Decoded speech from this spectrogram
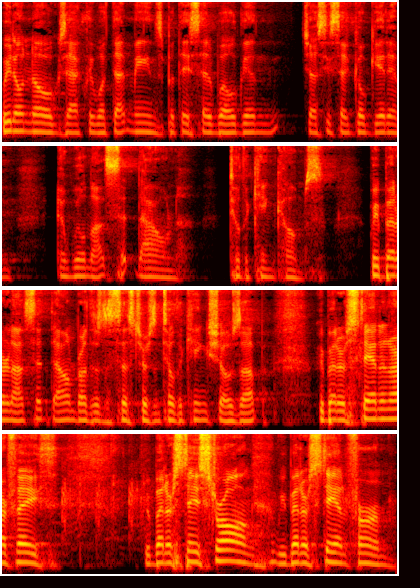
We don't know exactly what that means, but they said, well, then Jesse said, go get him, and we'll not sit down till the king comes. We better not sit down, brothers and sisters, until the king shows up. We better stand in our faith. We better stay strong. We better stand firm.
